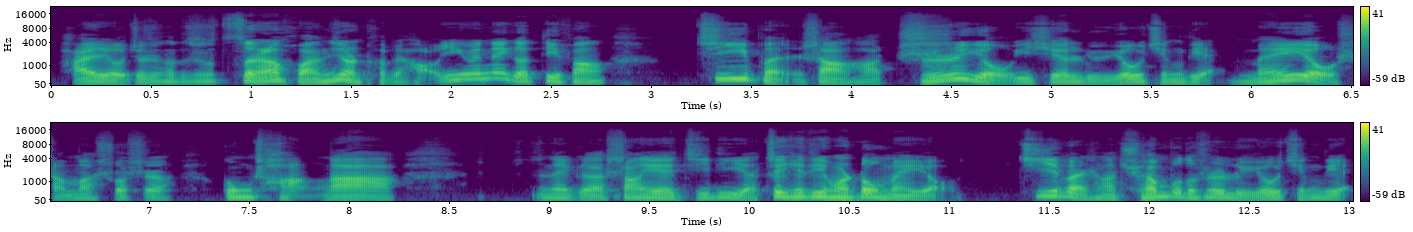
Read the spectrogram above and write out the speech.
还有就是它的这个自然环境特别好，因为那个地方基本上哈只有一些旅游景点，没有什么说是工厂啊、那个商业基地啊这些地方都没有，基本上全部都是旅游景点。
